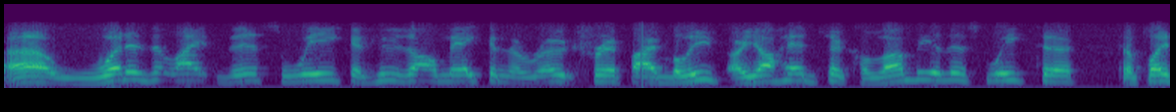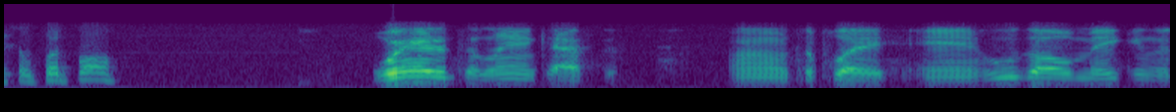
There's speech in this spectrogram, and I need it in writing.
uh, what is it like this week, and who's all making the road trip? I believe, are y'all heading to Columbia this week to, to play some football? We're headed to Lancaster um, to play. And who's all making the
